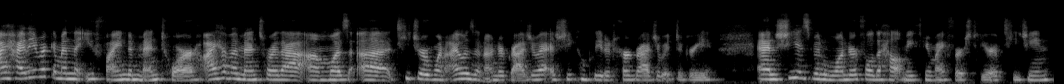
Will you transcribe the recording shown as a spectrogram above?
I highly recommend that you find a mentor. I have a mentor that um, was a teacher when I was an undergraduate as she completed her graduate degree. And she has been wonderful to help me through my first year of teaching.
